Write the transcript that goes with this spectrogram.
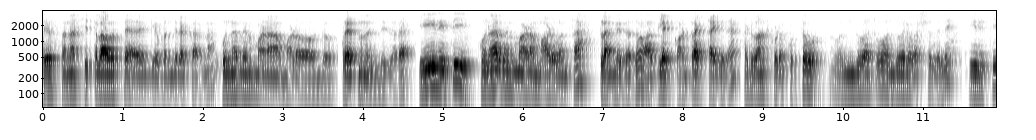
ದೇವಸ್ಥಾನ ಶಿಥಿಲಾವಸ್ಥೆಗೆ ಬಂದಿರೋ ಕಾರಣ ಪುನರ್ ನಿರ್ಮಾಣ ಮಾಡೋ ಒಂದು ಪ್ರಯತ್ನದಲ್ಲಿದ್ದಾರೆ. ಈ ರೀತಿ ಪುನರ್ ನಿರ್ಮಾಣ ಮಾಡುವಂತ ಪ್ಲಾನ್ ಇರೋದು ಆಗ್ಲೇ ಕಾಂಟ್ರಾಕ್ಟ್ ಆಗಿದೆ. ಅಡ್ವಾನ್ಸ್ ಕೂಡ ಕೊಟ್ಟು ಒಂದು ಅಥವಾ ಒಂದೂವರೆ ವರ್ಷದಲ್ಲಿ ಈ ರೀತಿ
